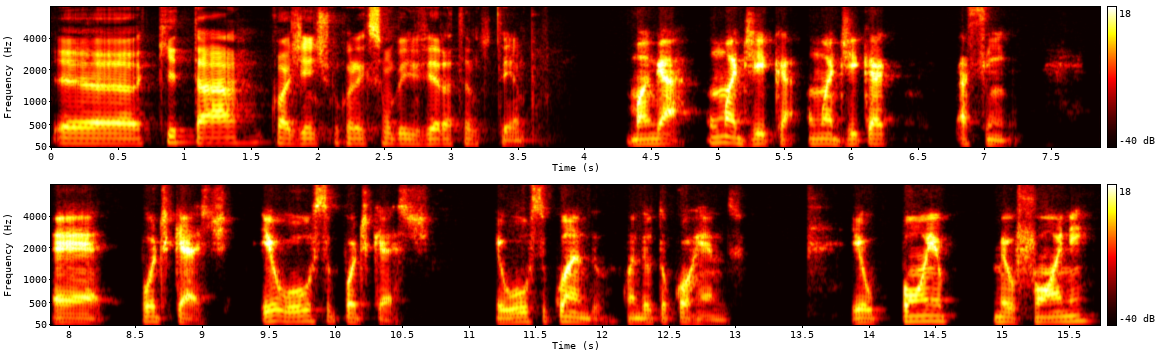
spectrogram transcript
é, que está com a gente no Conexão Bem Viver há tanto tempo. Mangá, uma dica, uma dica assim, é podcast. Eu ouço podcast. Eu ouço quando? Quando eu tô correndo. Eu ponho meu fone,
